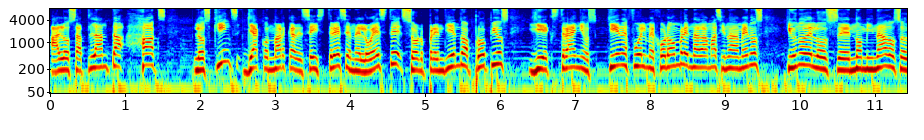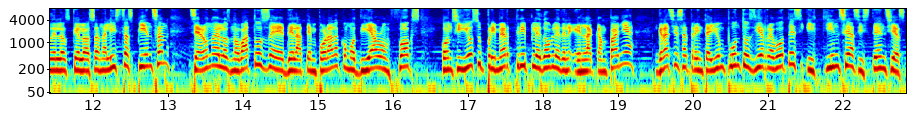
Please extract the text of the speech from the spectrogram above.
a los Atlanta Hawks. Los Kings ya con marca de 6-3 en el oeste, sorprendiendo a propios y extraños. ¿Quién fue el mejor hombre? Nada más y nada menos que uno de los eh, nominados o de los que los analistas piensan será uno de los novatos de, la temporada como De'Aaron Fox. Consiguió su primer triple doble en la campaña gracias a 31 puntos, 10 rebotes y 15 asistencias.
